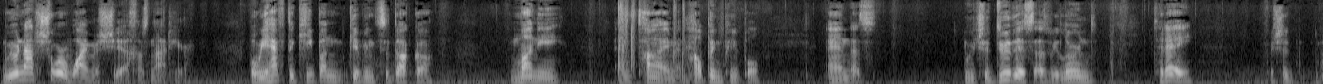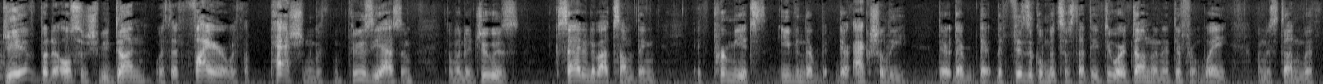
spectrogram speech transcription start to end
we are not sure why Mashiach is not here, but we have to keep on giving tzedakah, money, and time and helping people. And as we should do this as we learned today, we should give, but it also should be done with a fire, with a passion, with enthusiasm. That when a Jew is excited about something, it permeates even their their actually their, their, their the physical mitzvahs that they do are done in a different way when it's done with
